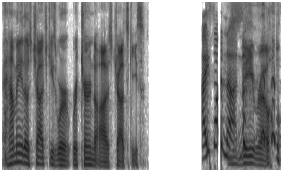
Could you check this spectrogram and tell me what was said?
How many of those tchotchkes were returned to Oz tchotchkes? I saw none. Zero.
